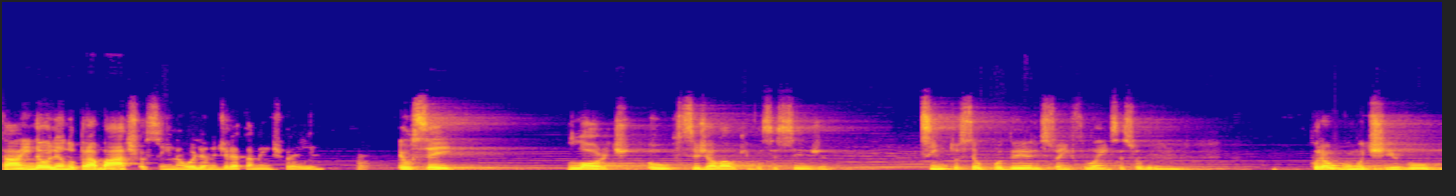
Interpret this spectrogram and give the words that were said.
Tá ainda olhando para baixo assim, não olhando diretamente para ele. Eu sei, Lorde, ou seja lá o que você seja, sinto seu poder e sua influência sobre mim. Por algum motivo,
